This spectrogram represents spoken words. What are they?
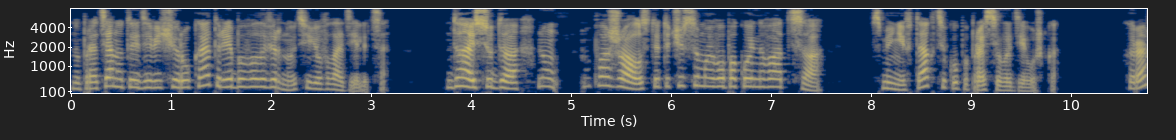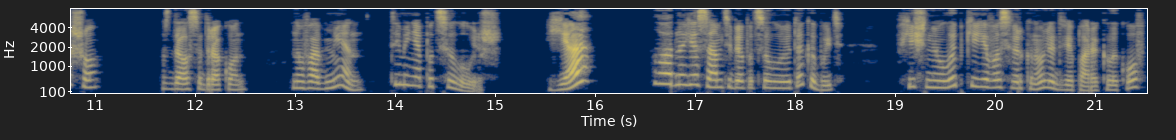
Но протянутая девичья рука требовала вернуть ее владелице. «Дай сюда! Ну, ну, пожалуйста, это часы моего покойного отца!» Сменив тактику, попросила девушка. «Хорошо», — сдался дракон. «Но в обмен ты меня поцелуешь». «Я?» «Ладно, я сам тебя поцелую, так и быть. В хищной улыбке его сверкнули две пары клыков,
